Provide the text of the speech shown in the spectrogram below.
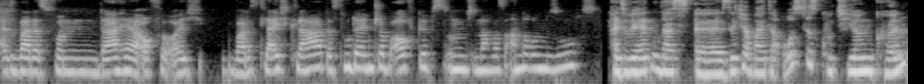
Also war das von daher auch für euch, war das gleich klar, dass du deinen Job aufgibst und nach was anderem suchst? Also wir hätten das äh, sicher weiter ausdiskutieren können,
